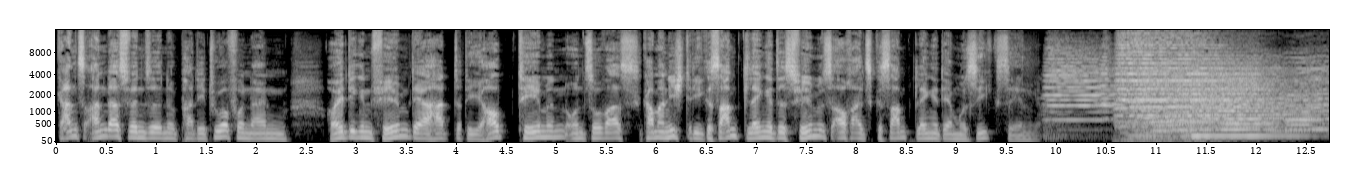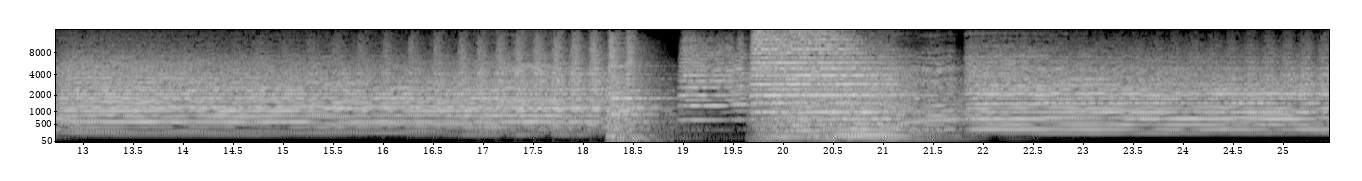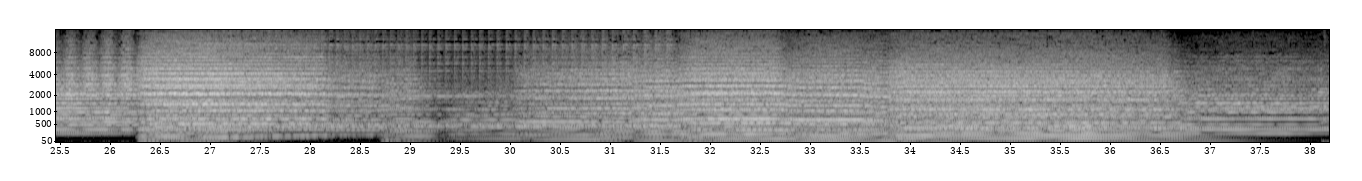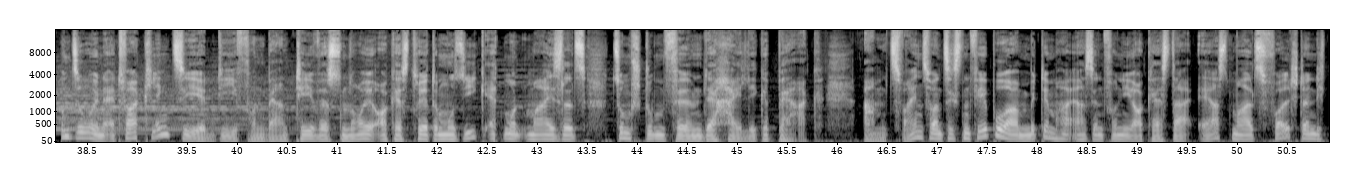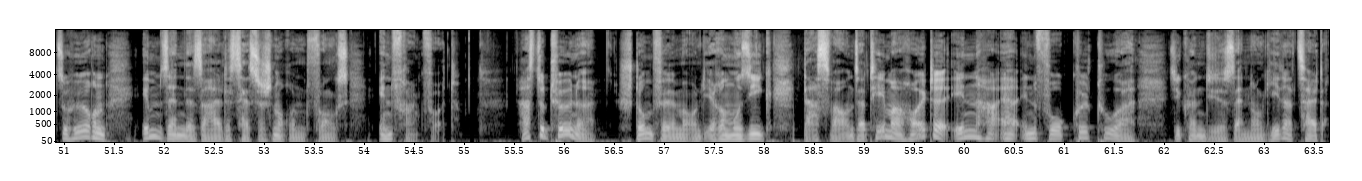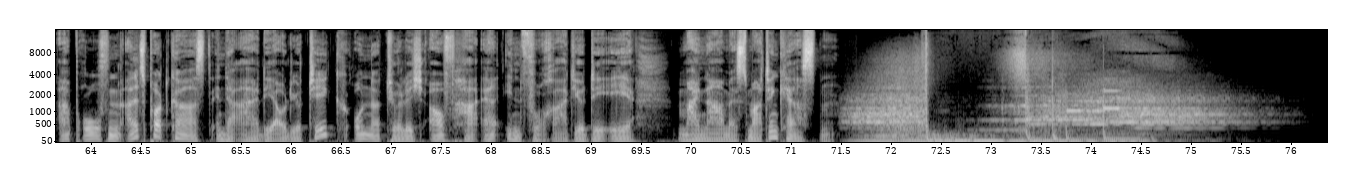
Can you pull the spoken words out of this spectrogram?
ganz anders, wenn Sie eine Partitur von einem heutigen Film, der hat die Hauptthemen und sowas, kann man nicht die Gesamtlänge des Filmes auch als Gesamtlänge der Musik sehen. Und so in etwa klingt sie, die von Bernd Teves neu orchestrierte Musik Edmund Meisels zum Stummfilm Der Heilige Berg. Am 22. Februar mit dem HR Sinfonieorchester erstmals vollständig zu hören im Sendesaal des Hessischen Rundfunks in Frankfurt. Hast du Töne? Stummfilme und ihre Musik, das war unser Thema heute in HR Info Kultur. Sie können diese Sendung jederzeit abrufen als Podcast in der ARD Audiothek und natürlich auf hrinforadio.de. Mein Name ist Martin Kersten.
